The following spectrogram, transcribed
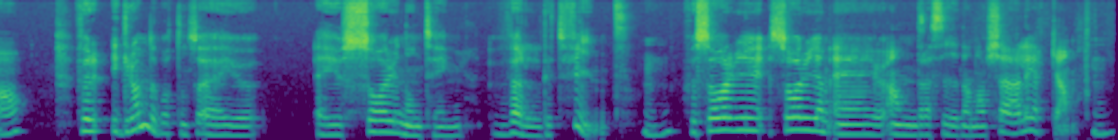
ja, För i grund och botten så är ju, är ju sorg någonting väldigt fint. mm, För sorg, sorgen är ju andra sidan av kärleken. Mm.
